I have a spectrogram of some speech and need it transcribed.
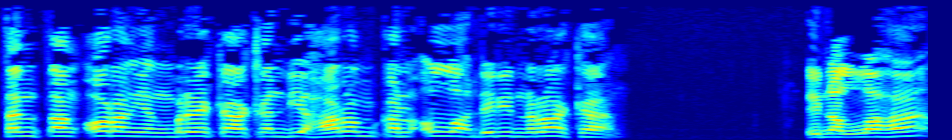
tentang orang yang mereka akan diharamkan Allah dari neraka. Innallaha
